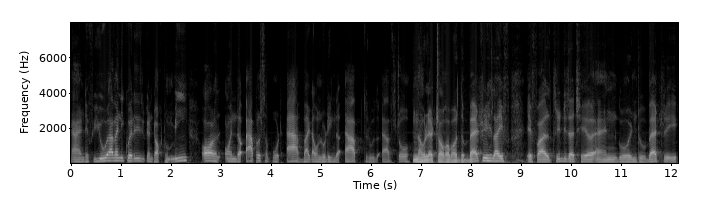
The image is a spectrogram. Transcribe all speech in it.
and if you have any queries you can talk to me or on the Apple support app by downloading the app through the app store. Now let's talk about the battery life. If I'll 3d touch here and go into battery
